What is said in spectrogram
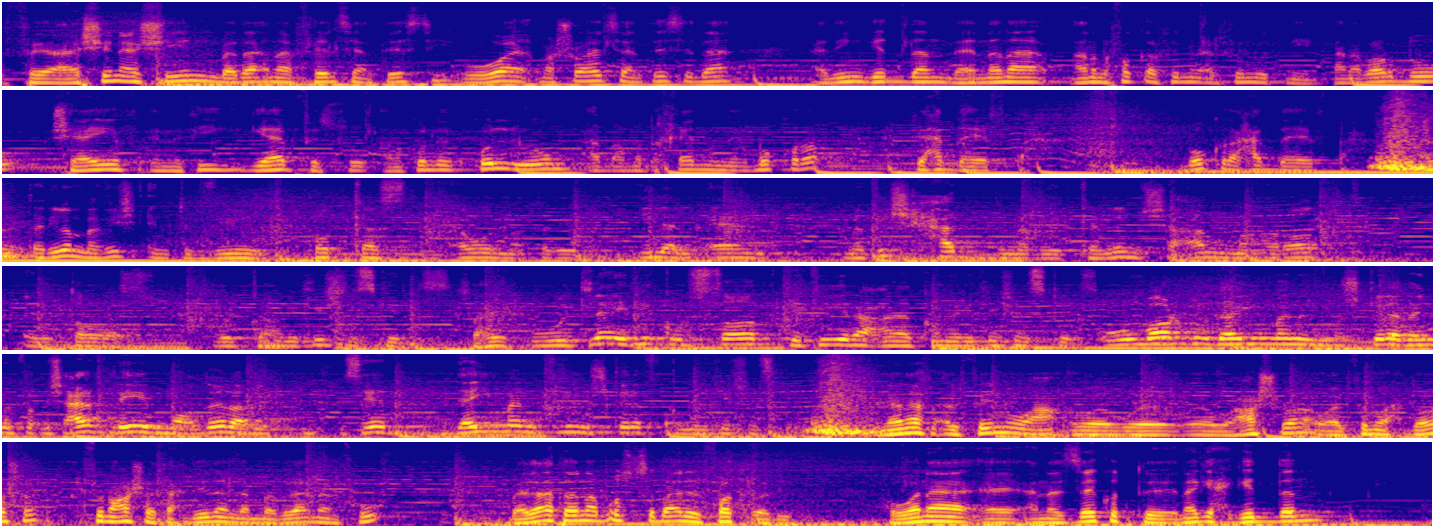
في 2020 بدأنا في Healthy and وهو مشروع Healthy and ده قديم جدا لأن أنا أنا بفكر فيه من 2002 أنا برضو شايف إن في gap في السوق. أنا كل كل يوم أبقى متخيل إن بكرة في حد هيفتح. بكرة حد هيفتح. أنا تقريبا ما فيش interview podcast من أول ما ابتديت. إلى الآن ما فيش حد ما بيتكلمش عن مهارات التواصل وال communication skills صحيح. وتلاقي في كورسات كتيرة عن ال communication skills وبرده دايما المشكلة دايما مش عارف ليه المعضله دي بس هي دايما في مشكلة في ال communication skills إن أنا في 2010 أو 2011 2010 تحديدا لما بدأنا نفوق بدأت أنا أبص بقى للفترة دي. هو أنا آه، أنا إزاي كنت ناجح جدا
